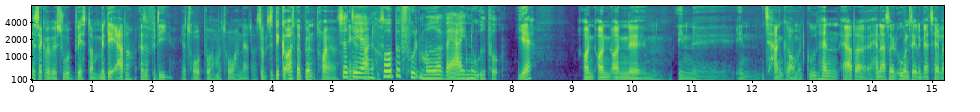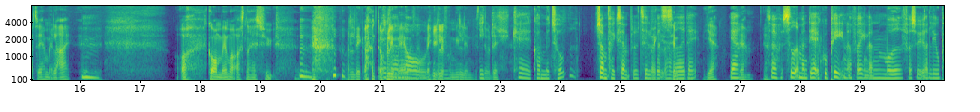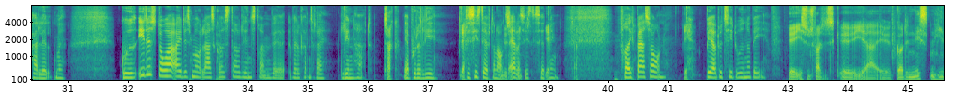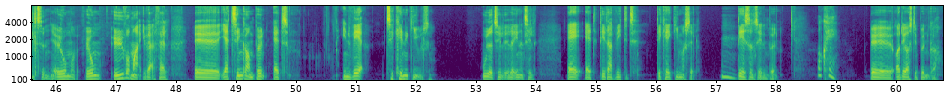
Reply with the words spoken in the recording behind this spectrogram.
jeg så kan være super bevidst om, men det er der, altså fordi jeg tror på ham og tror, han er der. Så, så det gør også noget bøn, tror jeg. Så det er jeg, en håbefuld måde at være i nuet på? Ja, og, en, og, en, og en, øh, en, øh, en tanke om, at Gud, han er der, han er så uanset om jeg taler til ham eller ej, mm. øh, og går med mig også, når jeg er syg, mm. og ligger en dårlig mave med hele familien, hvis det var det. kan komme med toget, som for eksempel tilfældet har været i dag. Ja. Ja. ja. ja. Så sidder man der i kupéen og på en eller anden måde forsøger at leve parallelt med Gud. I det store og i det små, Lars ja. Gustav Lindstrøm, velkommen til dig. Lindhardt. Tak. Jeg putter lige Ja. Det sidste efternavn, det aller sidste sætning. Ja, Frederiksberg. Ja. Beder du tit uden at bede? Øh, jeg synes faktisk, øh, jeg øh, gør det næsten hele tiden. Jeg øver mig, øver, øver mig i hvert fald. Jeg tænker om bøn, at enhver tilkendegivelse, udadtil eller indadtil, af at det, der er vigtigt, det kan jeg ikke give mig selv. Mm. Det er sådan set en bøn. Okay. Øh, og det er også det, bøn gør.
